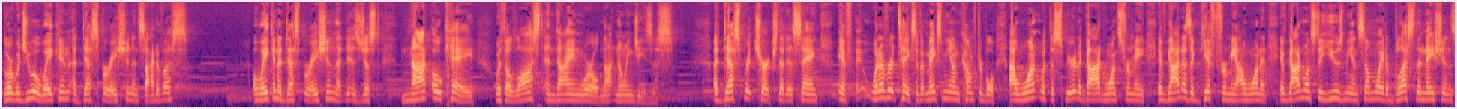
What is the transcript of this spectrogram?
Lord, would you awaken a desperation inside of us? Awaken a desperation that is just not okay with a lost and dying world not knowing Jesus. A desperate church that is saying, if whatever it takes, if it makes me uncomfortable, I want what the Spirit of God wants for me. If God has a gift for me, I want it. If God wants to use me in some way to bless the nations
